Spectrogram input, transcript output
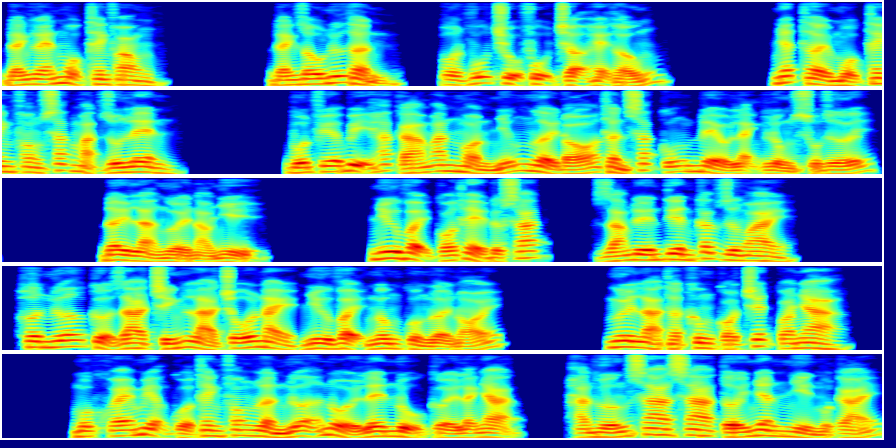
đánh lén một thanh phong. Đánh dấu nữ thần, hột vũ trụ phụ trợ hệ thống. Nhất thời một thanh phong sắc mặt run lên. Bốn phía bị hắc ám ăn mòn những người đó thần sắc cũng đều lạnh lùng xuống dưới. Đây là người nào nhỉ? Như vậy có thể được sát, dám đến tiên các dương ai? Hơn nữa cửa ra chính là chỗ này, như vậy ngông cuồng lời nói. Ngươi là thật không có chết quá nha. Một khóe miệng của Thanh Phong lần nữa nổi lên nụ cười lạnh nhạt, hắn hướng xa xa tới nhân nhìn một cái.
